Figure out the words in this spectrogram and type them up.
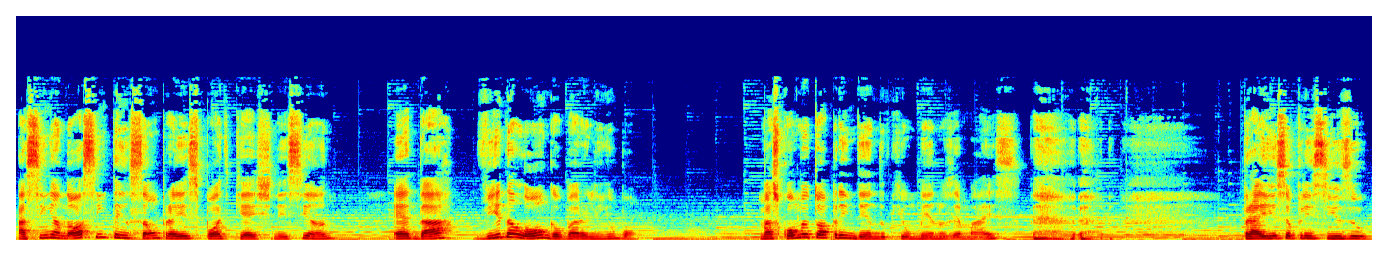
Assim, a nossa intenção para esse podcast nesse ano é dar vida longa ao Barulhinho Bom. Mas como eu estou aprendendo que o menos é mais, para isso eu preciso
